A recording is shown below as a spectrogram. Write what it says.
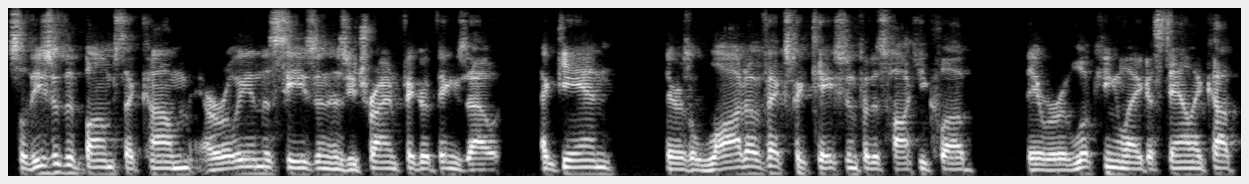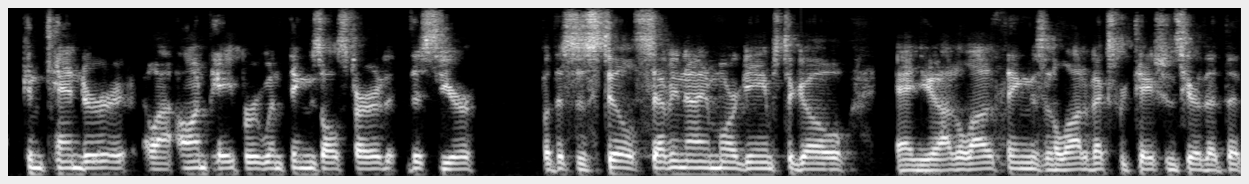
So these are the bumps that come early in the season as you try and figure things out. Again, there's a lot of expectation for this hockey club. They were looking like a Stanley Cup contender uh, on paper when things all started this year, but this is still 79 more games to go. And you got a lot of things and a lot of expectations here that that,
